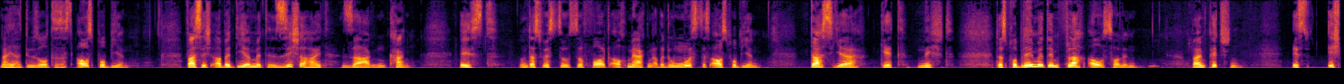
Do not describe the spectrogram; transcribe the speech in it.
Naja, du solltest es ausprobieren. Was ich aber dir mit Sicherheit sagen kann, ist, und das wirst du sofort auch merken, aber du musst es ausprobieren. Das hier geht nicht. Das Problem mit dem flach ausholen beim Pitchen ist, ich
